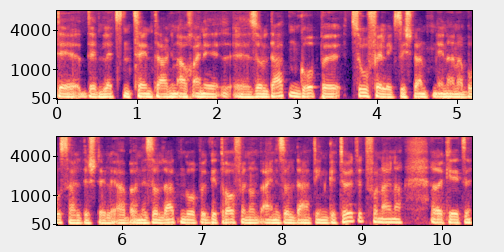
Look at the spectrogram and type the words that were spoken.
der, den letzten zehn Tagen auch eine äh, Soldatengruppe zufällig, sie standen in einer Bushaltestelle, aber eine Soldatengruppe getroffen und eine Soldatin getötet von einer Rakete.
